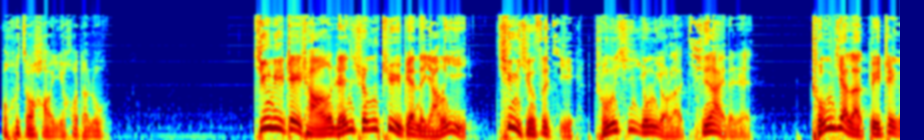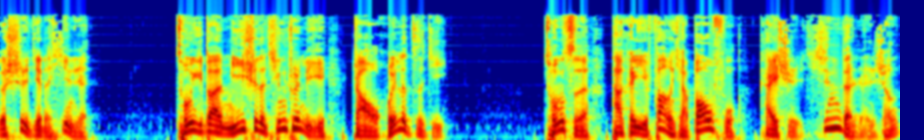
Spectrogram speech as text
我会走好以后的路。”经历这场人生巨变的杨毅，庆幸自己重新拥有了亲爱的人，重建了对这个世界的信任。从一段迷失的青春里找回了自己，从此他可以放下包袱，开始新的人生。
